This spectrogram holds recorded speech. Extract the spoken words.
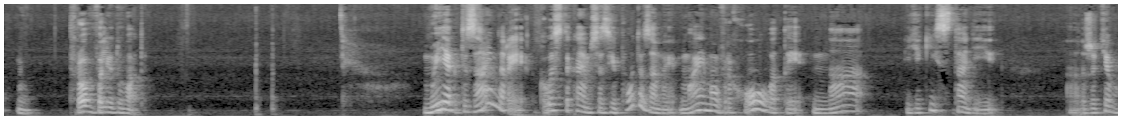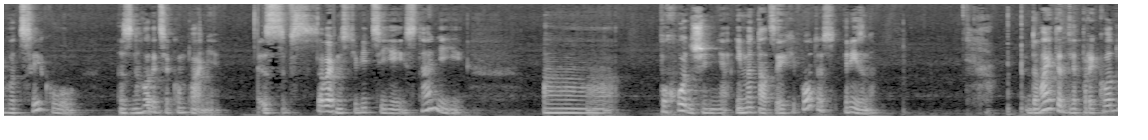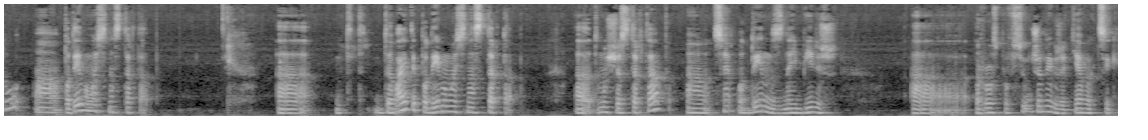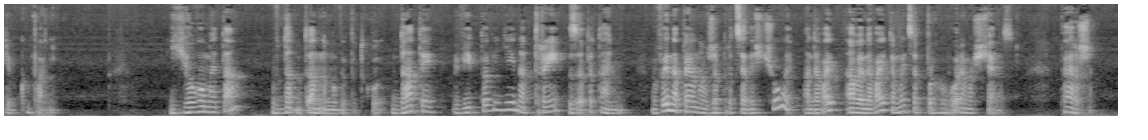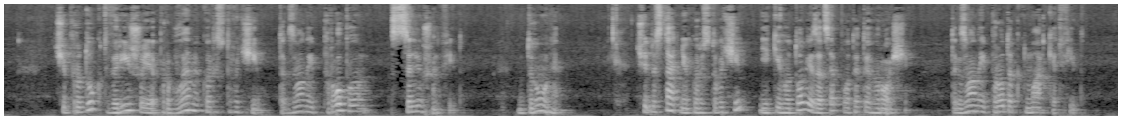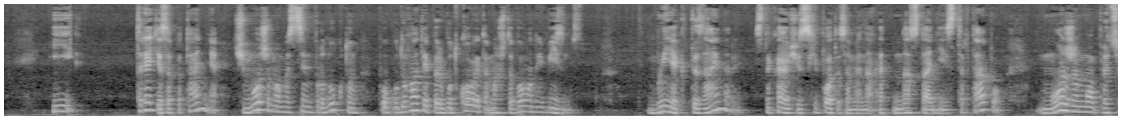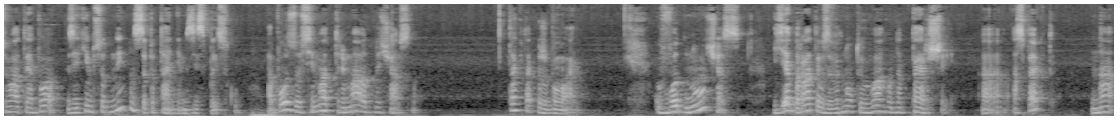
провалідувати. Ми, як дизайнери, коли стикаємося з гіпотезами, маємо враховувати, на якій стадії життєвого циклу знаходиться компанія. В залежності від цієї стадії походження і мета цих гіпотез різна. Давайте для прикладу подивимось на стартап. Давайте подивимось на стартап. Тому що стартап це один з найбільш розповсюджених життєвих циклів компаній. Його мета в даному випадку дати відповіді на три запитання. Ви, напевно, вже про це десь чули, а давай, але давайте ми це проговоримо ще раз. Перше. Чи продукт вирішує проблеми користувачів, так званий Problem Solution Fit. Друге. Чи достатньо користувачів, які готові за це платити гроші, так званий Product Market Fit. І Третє запитання: чи можемо ми з цим продуктом побудувати прибутковий та масштабований бізнес? Ми, як дизайнери, стикаючись з гіпотезами на, на стадії стартапу, можемо працювати або з якимось одним запитанням зі списку, або з усіма трьома одночасно. Так також буває. Водночас я б радив звернути увагу на перший е, аспект на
